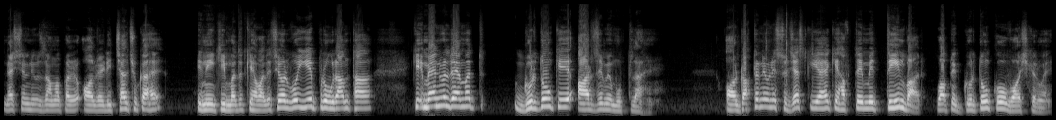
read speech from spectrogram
नेशनल न्यूज़नामा पर ऑलरेडी चल चुका है, इन्हीं की मदद के हवाले से। और वो ये प्रोग्राम था कि इमैनुअल रहमत गुर्दों के आर्जे में मुबतला हैं। और डॉक्टर ने उन्हें सुजेस्ट किया है कि हफ़्ते में तीन बार वो अपने गुर्दों को वॉश करवाएँ।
